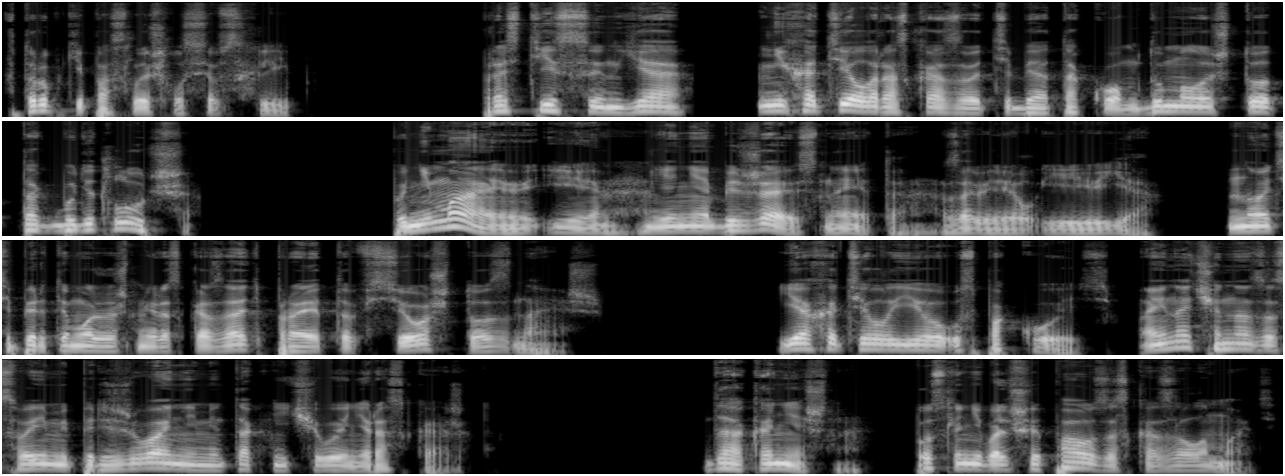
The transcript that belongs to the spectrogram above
В трубке послышался всхлип. «Прости, сын, я не хотел рассказывать тебе о таком, думала, что так будет лучше. Понимаю, и я не обижаюсь на это, заверил ее я. Но теперь ты можешь мне рассказать про это все, что знаешь. Я хотел ее успокоить, а иначе она за своими переживаниями так ничего и не расскажет. Да, конечно, после небольшой паузы сказала мать.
